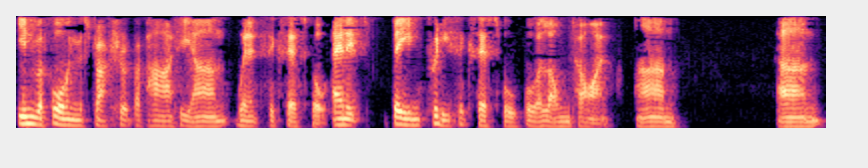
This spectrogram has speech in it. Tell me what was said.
in reforming the structure of a party um, when it's successful, and it's been pretty successful for a long time, um, um,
